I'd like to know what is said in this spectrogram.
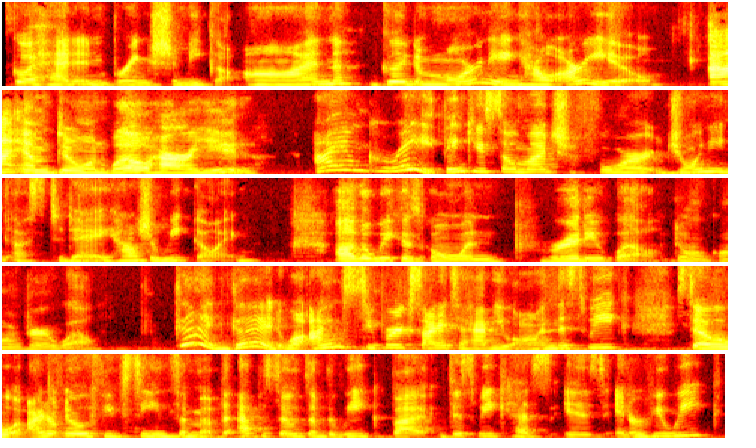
Let's go ahead and bring Shimeka on. Good morning. How are you? I am doing well. How are you? I am great. Thank you so much for joining us today. How's your week going? Uh, the week is going pretty well, doing going very well. Good, good. Well, I'm super excited to have you on this week. So I don't know if you've seen some of the episodes of the week, but this week has is interview week.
